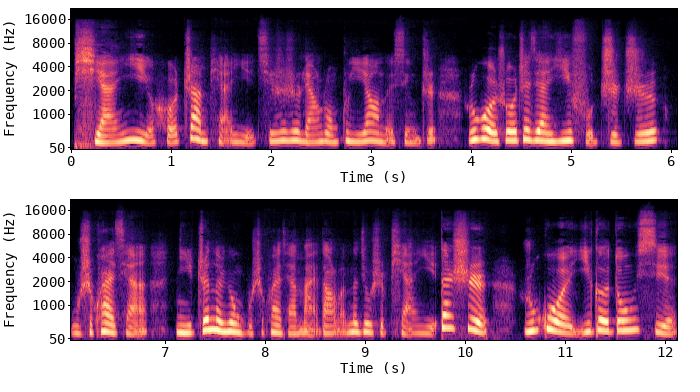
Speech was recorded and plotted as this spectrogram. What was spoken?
便宜和占便宜其实是两种不一样的性质。如果说这件衣服只值五十块钱，你真的用五十块钱买到了，那就是便宜。但是如果一个东西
